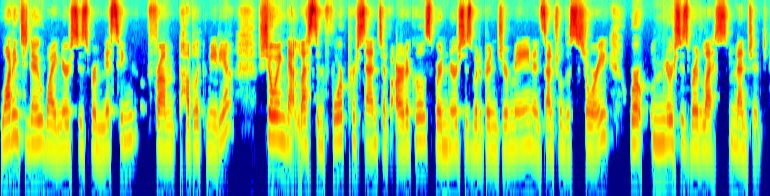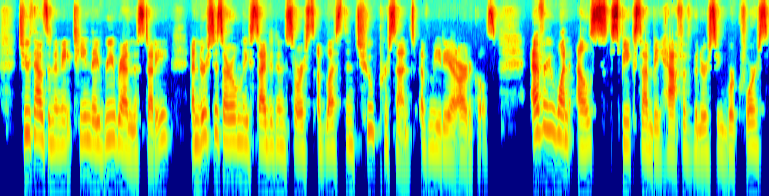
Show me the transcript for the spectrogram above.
wanting to know why nurses were missing from public media, showing that less than 4% of articles where nurses would have been germane and central to the story, where nurses were less mentioned. 2018, they reran the study, and nurses are only cited in source of less than 2% of media articles. Everyone else speaks on behalf of the nursing workforce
